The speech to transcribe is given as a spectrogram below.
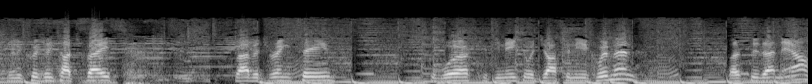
We're going to quickly touch base grab a drink team to work if you need to adjust any equipment. Let's do that now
